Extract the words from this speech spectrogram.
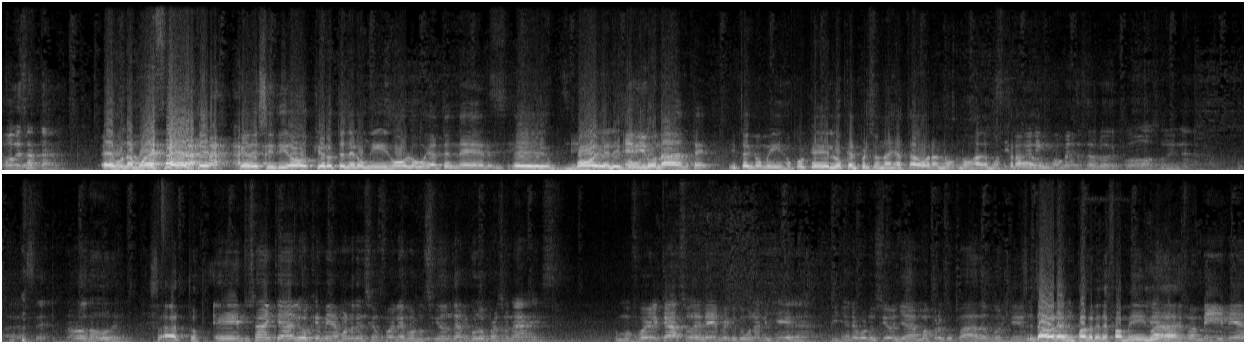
o de Satán. Es una mujer fuerte que decidió, quiero tener un hijo, lo voy a tener, eh, voy, elijo Es un donante y tengo mi hijo porque es lo que el personaje hasta ahora no, nos ha demostrado. en ningún momento se habló de esposo ni nada. Puede ser. No lo duden. Exacto. Eh, Tú sabes que algo que me llamó la atención fue la evolución de algunos personajes. Como fue el caso de Denver, que tuvo una ligera, ligera evolución, ya más preocupado porque Sí, ahora es un padre de padre de familia. familia.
